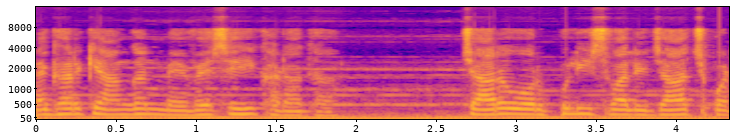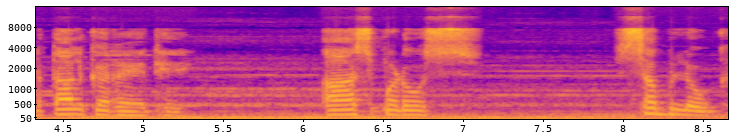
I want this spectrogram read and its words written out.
मैं घर के आँगन में वैसे ही खड़ा था। चारों ओर पुलिस वाले जाँच पड़ताल कर रहे थे। आस पड़ोस सब लोग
